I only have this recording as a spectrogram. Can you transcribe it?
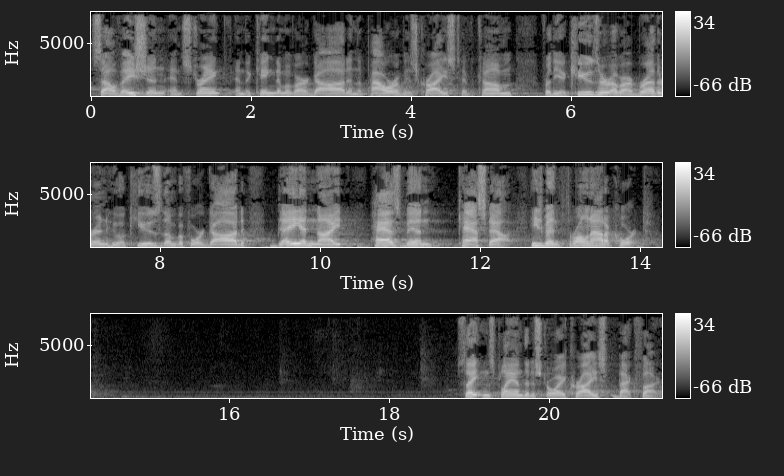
salvation and strength and the kingdom of our God and the power of his Christ have come for the accuser of our brethren who accused them before God day and night has been cast out. He's been thrown out of court. Satan's plan to destroy Christ backfired.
